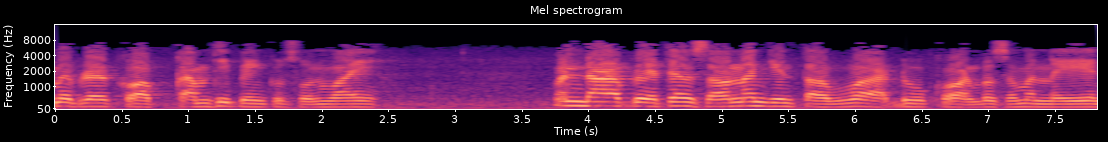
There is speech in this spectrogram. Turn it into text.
ไม่ประกอบกรรมที่เป็นกุศลไว้บรรดาเปรตทั้งสองนั้นยินตอบว่าดูก่อนพระสมณเณร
